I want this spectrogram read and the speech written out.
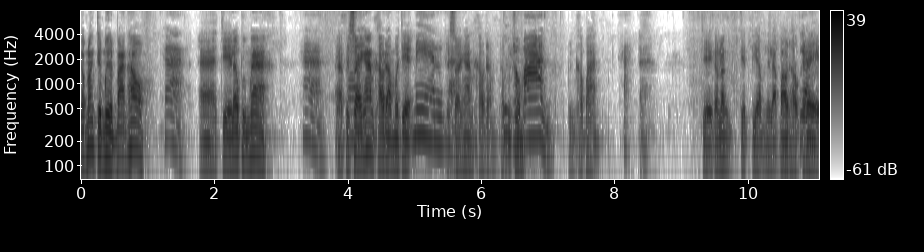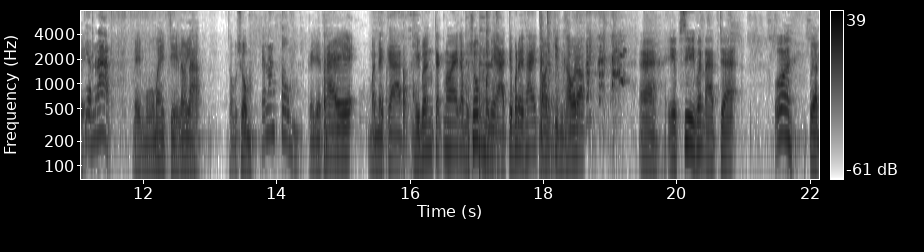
กำลังจะมืดบ้านเฮาค่ะอ่าเจแล้วพึ่งมาค่ะอ่าไปซอยงานเขาวดำมาเจแมนไปค่ะซอยงานเขาวดำท่านเพึ่งผู้ชเข้ามบ้านพึ่งเข้าบ้านค่ะเจกำลังจะเตรียมนี่ละเป้าเท่าเตรีก็ยมได้เตรียมลาบได้หมูไม่เจแล้วลาบท่านผู้ชมกำลังต้มก็จะถ่ายบรรยากาศให้เบิ่งจักหน่อยท่านผู้ชมมื้อนี้อาจจะไม่ได้ถ่ายตอนกินเขาวดอก อ่าเอฟซีเพิ่นอาจจะ โอ้ย เปิด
